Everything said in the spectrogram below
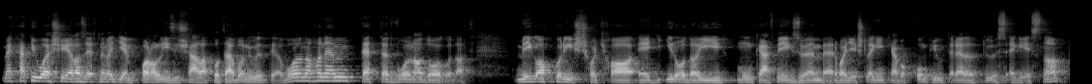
meg hát jó eséllyel azért nem egy ilyen paralízis állapotában ültél volna, hanem tetted volna a dolgodat. Még akkor is, hogyha egy irodai munkát végző ember vagy, és leginkább a kompjúter előtt ülsz egész nap,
